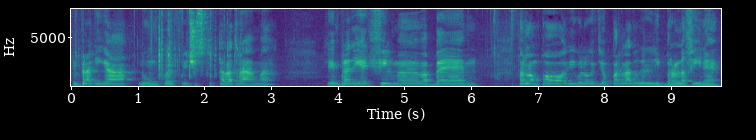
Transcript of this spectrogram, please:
in pratica dunque qui c'è scritta la trama che in pratica il film vabbè parla un po' di quello che vi ho parlato del libro alla fine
